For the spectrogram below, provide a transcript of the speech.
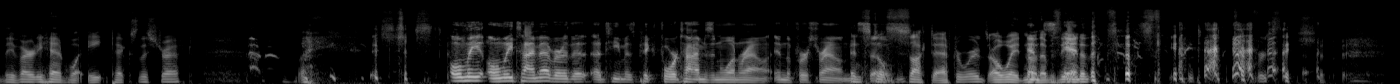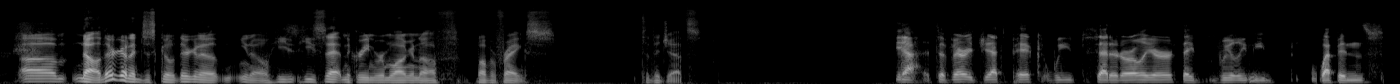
they've already had what eight picks this draft. Like, it's just Only only time ever that a team has picked four times in one round in the first round. and so. still sucked afterwards. Oh wait, no, And- that was the end of the, that was the end of the conversation. Um, no, they're gonna just go. They're gonna, you know, he's he sat in the green room long enough. Bubba Franks to the Jets. Yeah, it's a very Jets pick. We said it earlier. They really need weapons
